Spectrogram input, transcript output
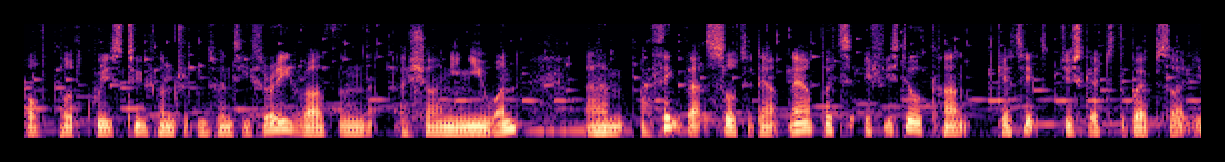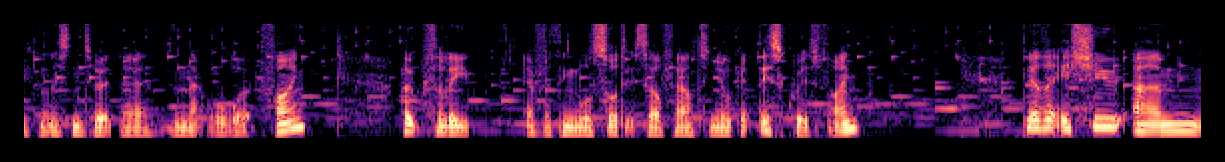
of PodQuiz 223 rather than a shiny new one. Um, I think that's sorted out now, but if you still can't get it, just go to the website, you can listen to it there, and that will work fine. Hopefully, everything will sort itself out and you'll get this quiz fine. The other issue, um,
